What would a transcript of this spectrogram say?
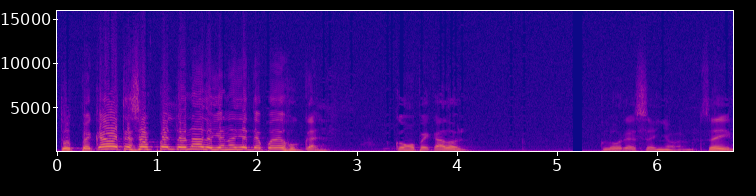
Tus pecados te son perdonados, ya nadie te puede juzgar como pecador. Gloria al Señor. Sí.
